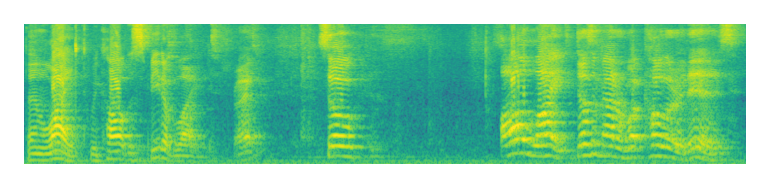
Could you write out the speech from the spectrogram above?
than light. We call it the speed of light, right? So, all light, doesn't matter what color it is,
